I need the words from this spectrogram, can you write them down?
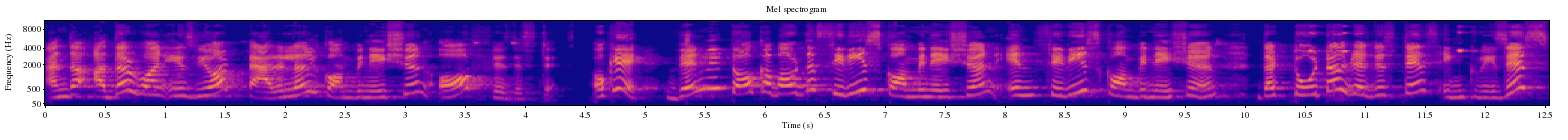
and the other one is your parallel combination of resistance. Okay, when we talk about the series combination, in series combination, the total resistance increases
